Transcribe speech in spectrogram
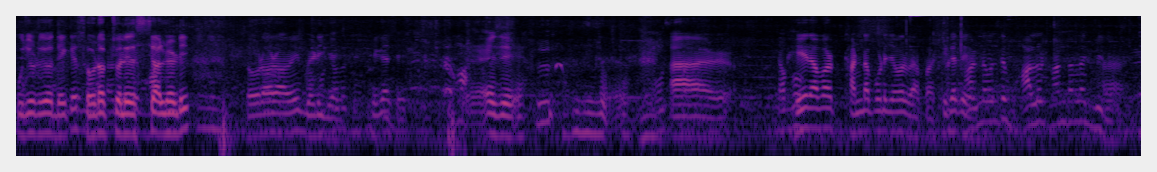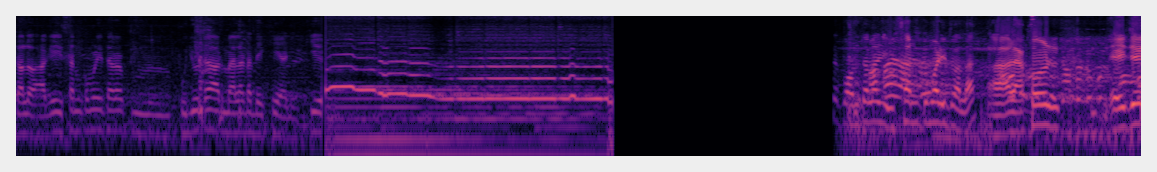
পুজো টুজো দেখে সৌরভ চলে এসেছে অলরেডি সৌরভ আমি বেরিয়ে যাই ঠিক আছে? এই যে আর ফের আবার ঠান্ডা পড়ে যাওয়ার ব্যাপার ঠিক আছে? ঠান্ডা বলতে ভালো ঠান্ডা লাগবে। চলো আগে ঈশান কমিতলার পুজোটা আর মেলাটা দেখিয়ে আনি। কি কুমারী তলা আর এখন এই যে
